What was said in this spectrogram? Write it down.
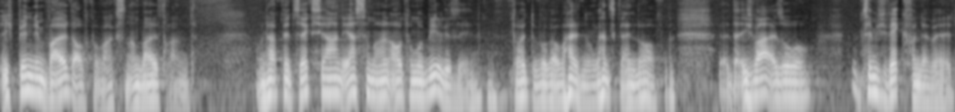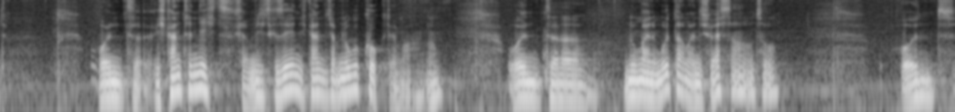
ich bin im Wald aufgewachsen, am Waldrand. Und habe mit sechs Jahren das erste Mal ein Automobil gesehen. Teutoburger Wald, einem ganz kleinen Dorf. Ne. Ich war also ziemlich weg von der Welt. Und äh, ich kannte nichts. Ich habe nichts gesehen, ich, ich habe nur geguckt immer. Ne? Und äh, nur meine Mutter, meine Schwestern und so. Und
